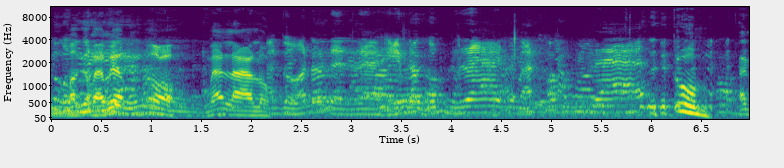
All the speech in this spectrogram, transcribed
nó mà các bạn biết không Má la luôn anh cường anh nói là, là hiểm nó cũng ra nhưng mà anh không ra. Um. anh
